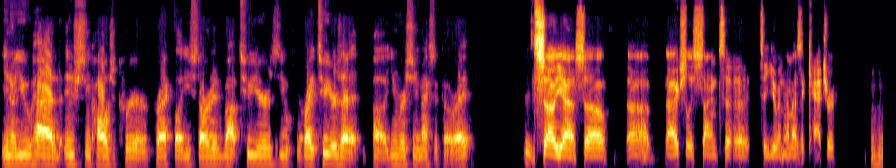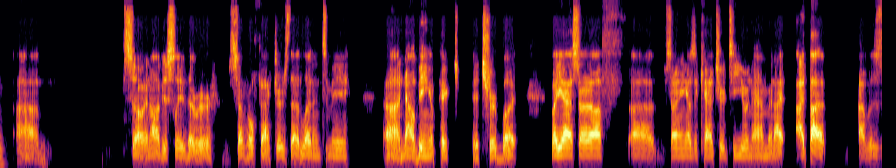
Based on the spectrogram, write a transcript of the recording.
you know, you had an interesting college career, correct? Like you started about two years, you right, two years at uh, University of New Mexico, right? so yeah so uh i actually signed to to unm as a catcher hmm um so and obviously there were several factors that led into me uh now being a pitch, pitcher but but yeah i started off uh signing as a catcher to unm and i i thought i was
